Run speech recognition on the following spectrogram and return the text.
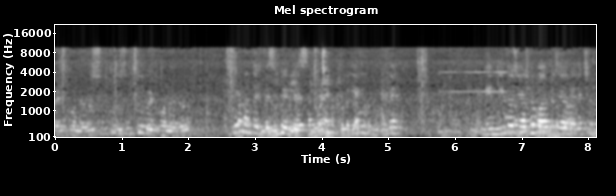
పెట్టుకున్నారు సుత్తు పెట్టుకున్నారు మేము నేను మీతో చేయాలి వాళ్ళతో చేయాలి ఎలక్షన్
